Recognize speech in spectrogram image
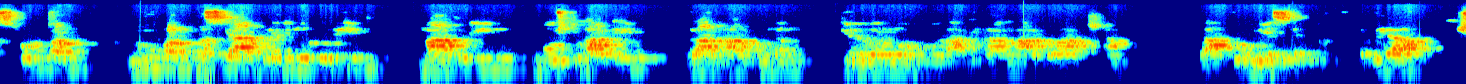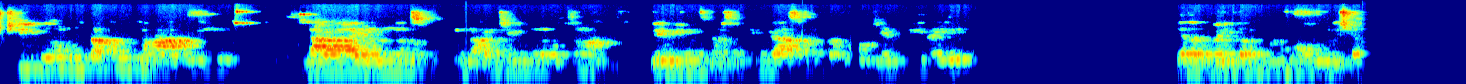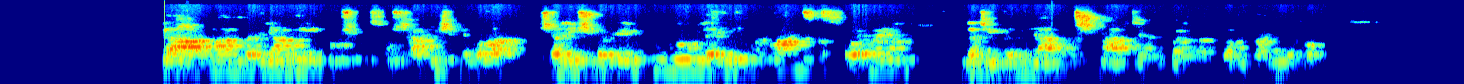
स्वरूपम रूपम तस्याग्रजमुर्तुरीं मातुरीं गोष्ठुवाटीं राधा पूर्णम राधिका माधवाक्षाम प्राप्तो यस्य कृपया श्री गुरुं तं नमामि नारायणं नमस्कृत्य नारायण चैतन्योत्तम देवीं सरस्वतीं व्यासं ततो जयतीरे यदद्वैतं ब्रह्मो निश्चय आत्मांतर्यामी सुशालीश भव शरीश्वरे पूर्णो भगवान स्वयं लचिकन्या कृष्णार्चन परतत्वं परिणतो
